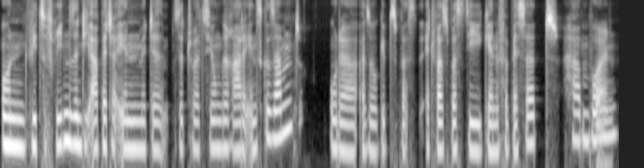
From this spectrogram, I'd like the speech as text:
Und wie zufrieden sind die ArbeiterInnen mit der Situation gerade insgesamt? Oder also gibt es etwas, was die gerne verbessert haben wollen?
